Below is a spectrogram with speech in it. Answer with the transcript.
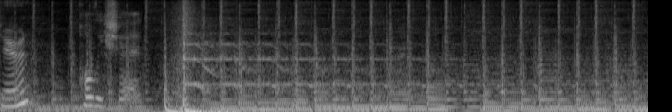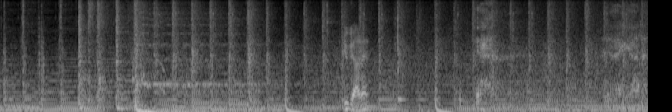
June? Holy shit. You got it. Yeah. Yeah, I got it.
